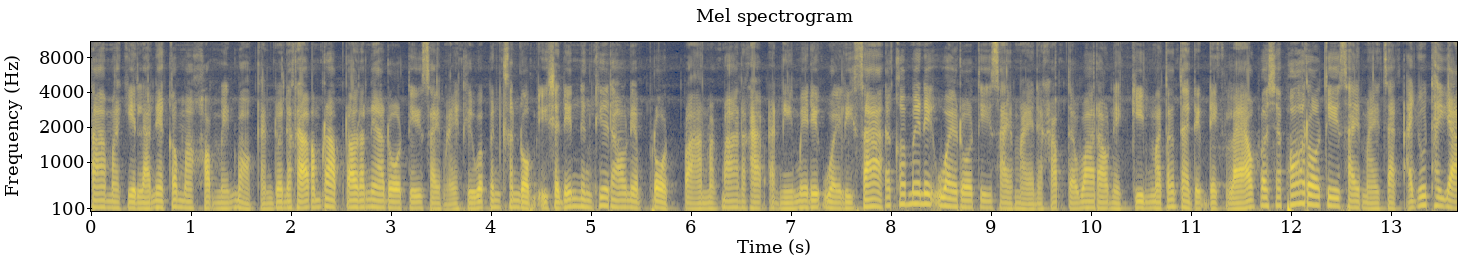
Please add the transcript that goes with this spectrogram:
ซ่ามากินแล้วเนี่ยก็มาคอมเมนต์บอกกันด้วยนะครับสำหรับเราแล้วเนี่ยโรตีสายไหมถือว่าเป็นขนมอีกชนิดหนึ่งที่เราเนี่ยโปรดปรานมากๆนะครับอันนี้ไม่ได้อวยลิซ่าแล้วก็ไม่ได้อวยโรตีสายไหมนะครับแต่ว่าเราเนี่ยกินมาตั้งแต่เด็ก ๆ แล้วโดยเฉพาะโรตีสายไหมจากอายุธยา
